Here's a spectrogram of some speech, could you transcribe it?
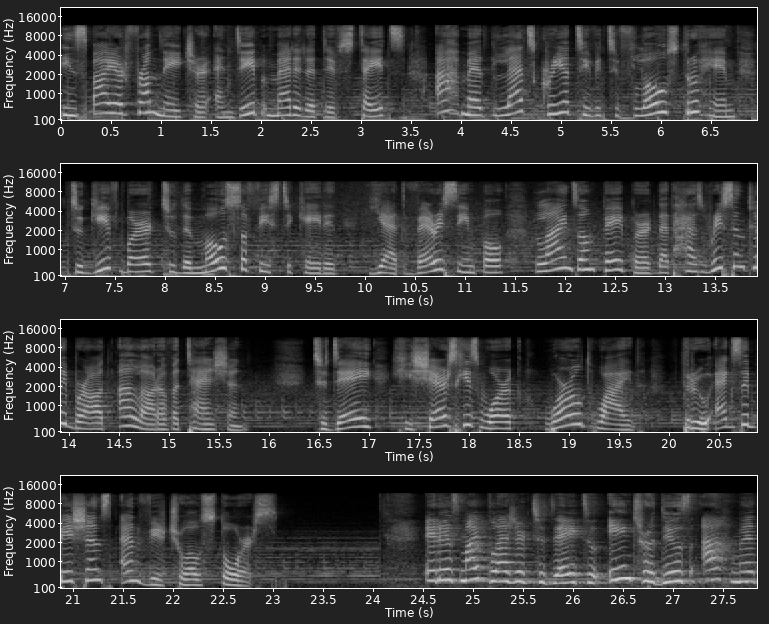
Inspired from nature and deep meditative states, Ahmed lets creativity flows through him to give birth to the most sophisticated, yet very simple, lines on paper that has recently brought a lot of attention. Today, he shares his work worldwide through exhibitions and virtual stores. It is my pleasure today to introduce Ahmed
